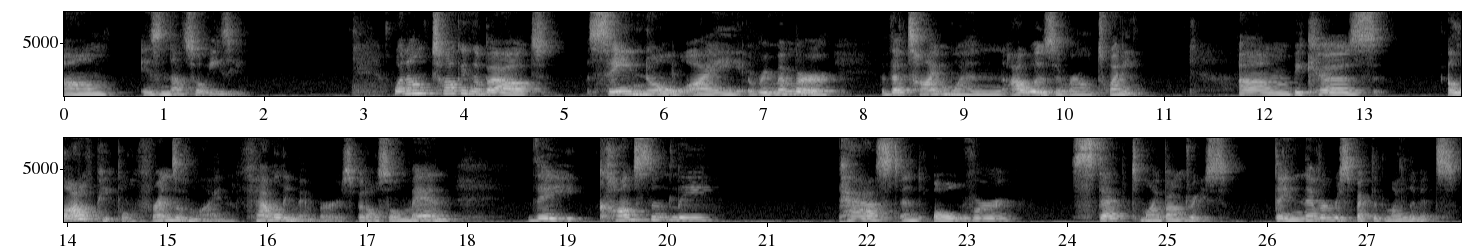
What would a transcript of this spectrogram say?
um, is not so easy. When i'm talking about saying no i remember the time when I was around 20. Um, because a lot of people, friends of mine, family members, but also men, they constantly passed and overstepped my boundaries. They never respected my limits.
